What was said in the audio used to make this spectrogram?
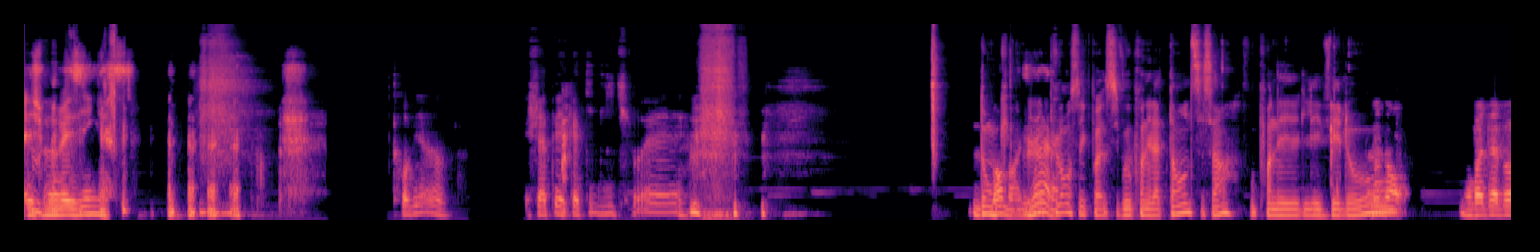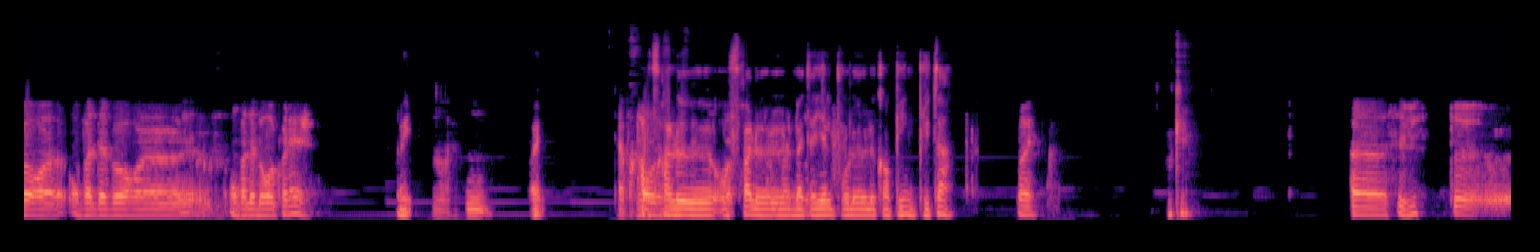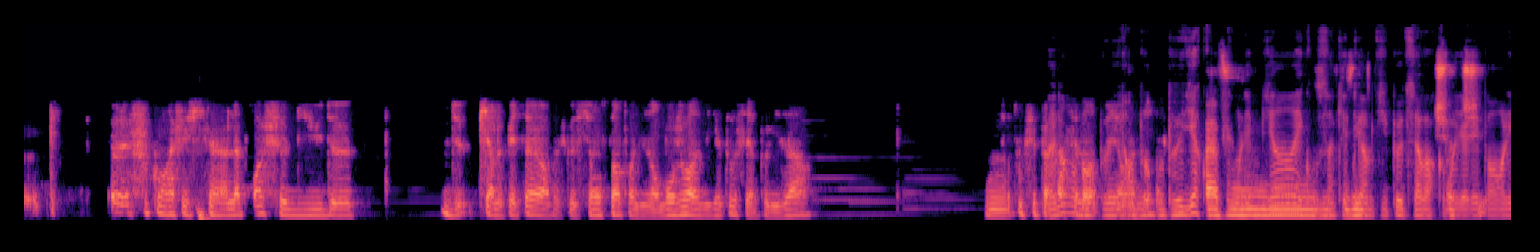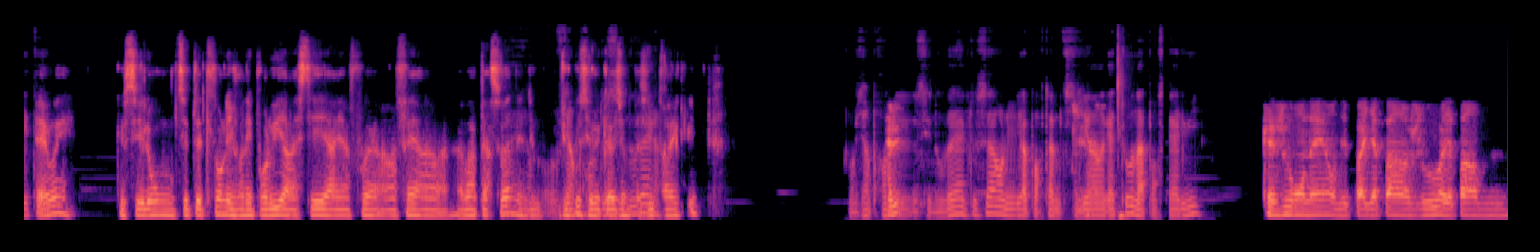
Et je me résigne. Trop bien. Échapper avec la petite geek, ouais. Donc, Bon, bah, le là. plan, c'est quoi? Si vous prenez la tente, c'est ça? Vous prenez les vélos? Non, non. On va d'abord, euh, on va d'abord, euh, on va d'abord au collège. ouais. Mm. Après, On fera le, on fera le, le matériel pour le, le camping plus tard. Ok. Euh, c'est juste, euh, euh, faut qu'on réfléchisse à l'approche du de, de Pierre le péteur, parce que si on se tente en disant bonjour à Navigato, c'est un peu bizarre. Mm. Surtout que c'est pas Bah non, forcément on, peut, on, peut, ami. on peut lui dire Bah, qu'on qu'on l'aime bien et qu'on vous- s'inquiétait vous- un petit peu de savoir comment il allait pendant l'été. Eh ouais. Que c'est long, c'est peut-être long les journées pour lui à rester, à rien faire, à rien faire, à, à voir personne. Ouais, et du, coup, c'est de l'occasion ses de passer du temps avec lui. On vient prendre Salut. ses nouvelles, tout ça. On lui apporte un petit un gâteau, on a pensé à lui. Quel jour on est On n'est pas, il n'y a pas un jour, il n'y a pas un-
